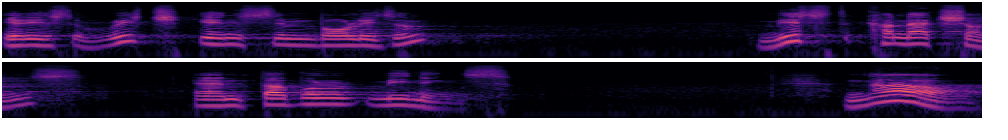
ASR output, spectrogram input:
it is rich in symbolism, missed connections, and double meanings. Now,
